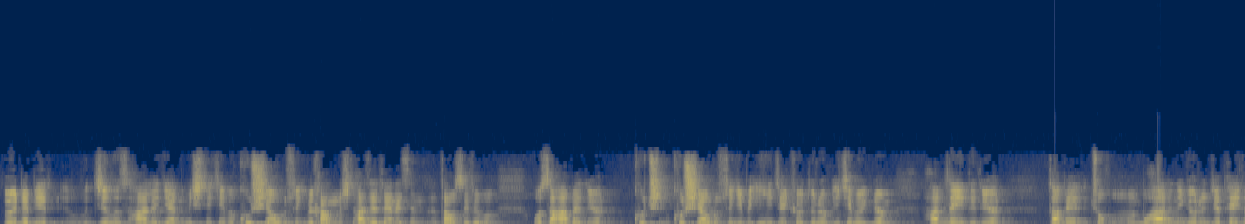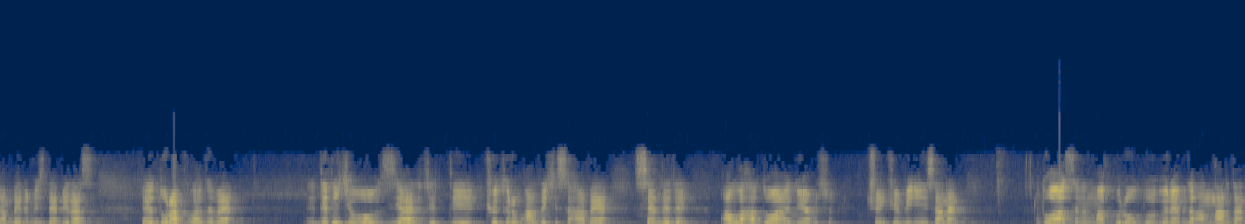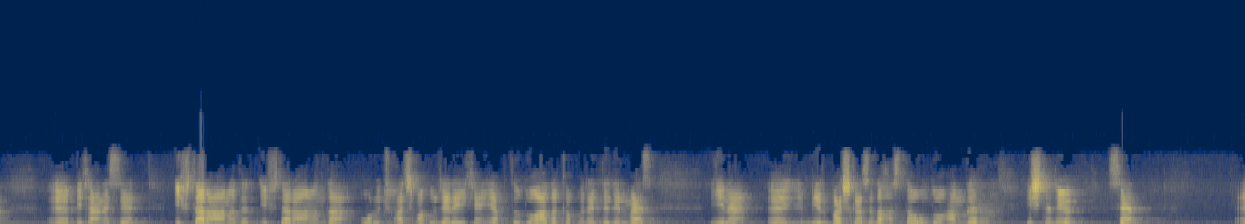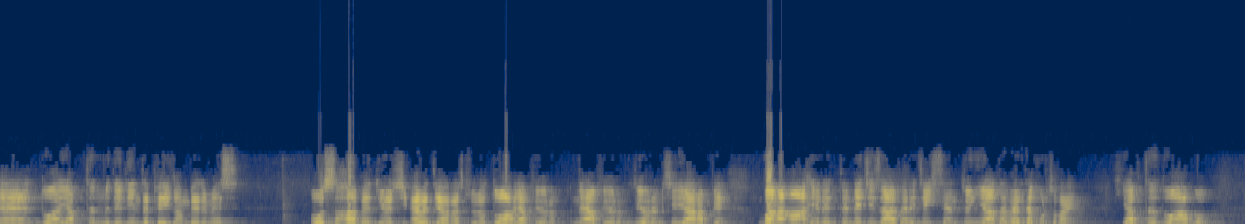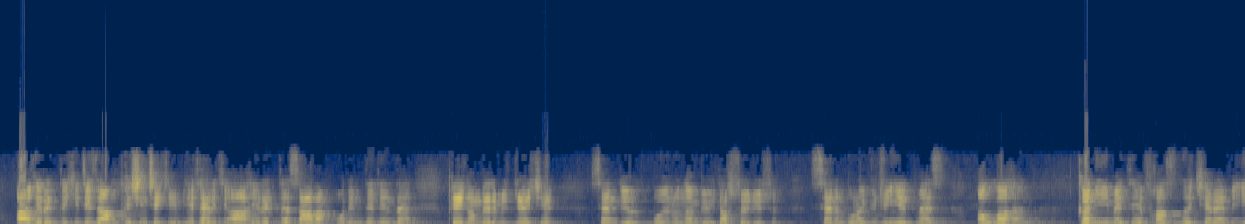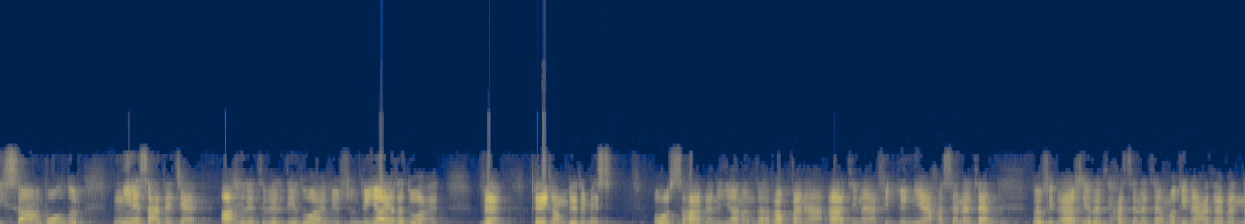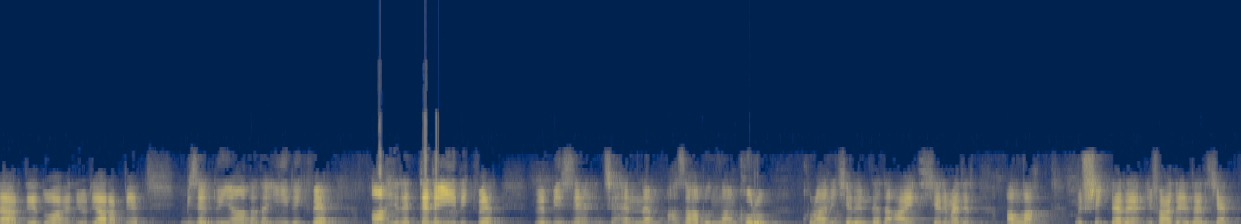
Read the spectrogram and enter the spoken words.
öyle bir cılız hale gelmişti ki bir kuş yavrusu gibi kalmıştı. Hazreti Enes'in tavsifi bu. O sahabe diyor kuş, kuş yavrusu gibi iyice kötürüm, iki büklüm haldeydi diyor. Tabi çok bu halini görünce peygamberimiz de biraz e, durakladı ve dedi ki o ziyaret ettiği kötürüm haldeki sahabeye sen dedi Allah'a dua ediyor musun? Çünkü bir insanın duasının makbul olduğu önemli anlardan e, bir tanesi iftar anıdır. İftar anında oruç açmak üzereyken yaptığı dua da reddedilmez. Yine e, bir başkası da hasta olduğu andır. İşte diyor sen e, dua yaptın mı dediğinde peygamberimiz o sahabe diyor ki evet ya Resulallah dua yapıyorum. Ne yapıyorum? Diyorum ki ya Rabbi bana ahirette ne ceza vereceksen dünyada ver de kurtulayım. Yaptığı dua bu. Ahiretteki cezamı peşin çekeyim. Yeter ki ahirette sağlam olayım dediğinde peygamberimiz diyor ki sen diyor boynundan büyük laf söylüyorsun. Senin buna gücün yetmez. Allah'ın ganimeti, fazlı, kerem, ihsanı boldur. Niye sadece ahireti ver diye dua ediyorsun? Dünyaya da dua et. Ve Peygamberimiz o sahabenin yanında Rabbena atina fid dünya haseneten ve fil ahireti haseneten ve gina azaben nar diye dua ediyor. Ya Rabbi bize dünyada da iyilik ver, ahirette de iyilik ver ve bizi cehennem azabından koru. Kur'an-ı Kerim'de de ayet-i kerimedir. Allah müşriklere ifade ederken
